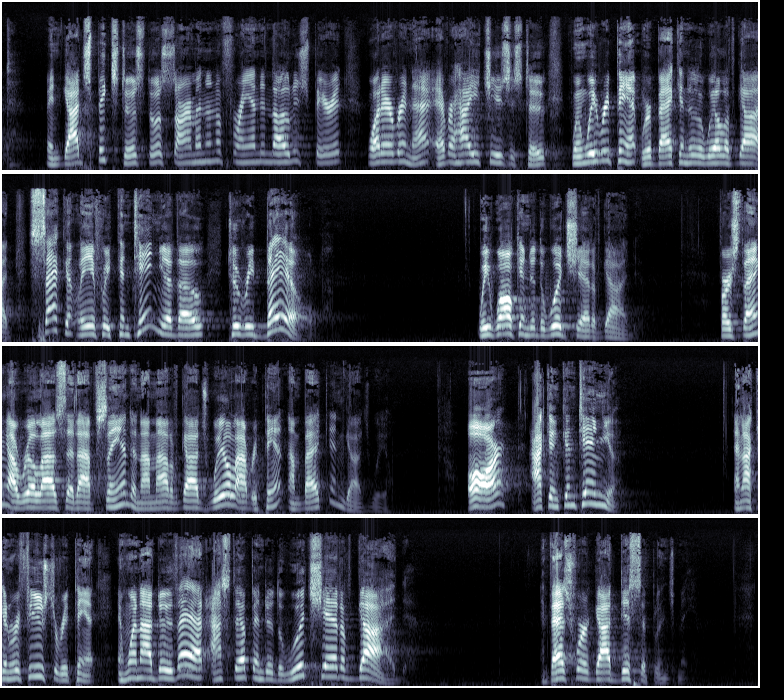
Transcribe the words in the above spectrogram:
and God speaks to us through a sermon and a friend and the Holy Spirit, whatever and ever how He chooses to. When we repent, we're back into the will of God. Secondly, if we continue, though, to rebel, we walk into the woodshed of God. First thing, I realize that I've sinned and I'm out of God's will. I repent, I'm back in God's will. Or I can continue and I can refuse to repent and when I do that, I step into the woodshed of God. And that's where God disciplines me.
